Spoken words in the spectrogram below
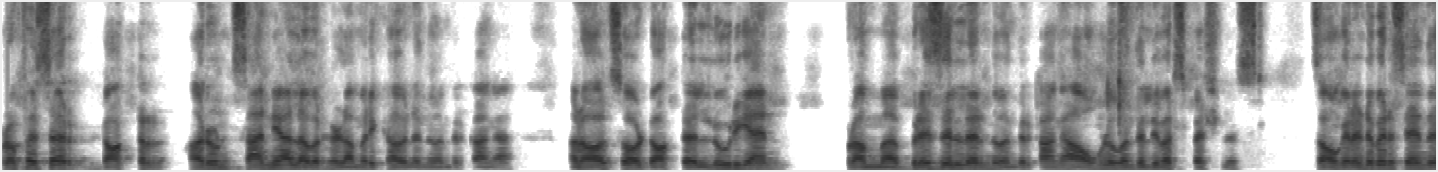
ப்ரொஃபஸர் டாக்டர் அருண் சான்யால் அவர்கள் அமெரிக்காவிலேருந்து வந்திருக்காங்க. And also doctor Lurian from பிரேசில்ல uh, இருந்து வந்திருக்காங்க. அவங்களும் வந்து லிவர் ஸ்பெஷலிஸ்ட் ஸோ அவங்க ரெண்டு பேரும் சேர்ந்து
